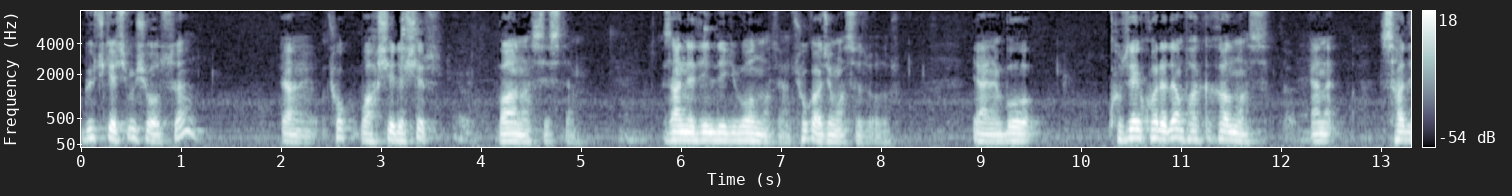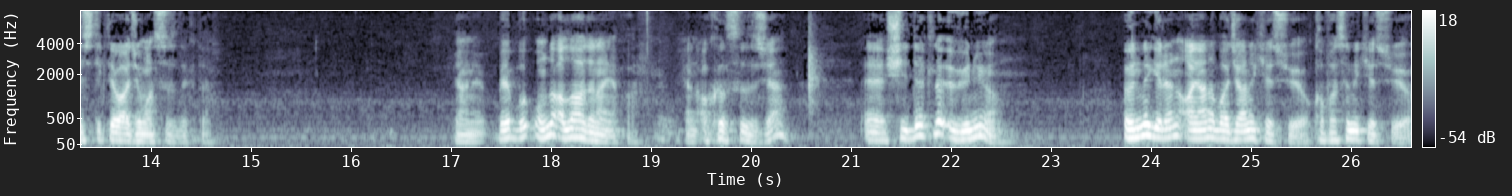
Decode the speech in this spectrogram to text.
güç geçmiş olsa yani çok vahşileşir bağnaz sistem. Zannedildiği gibi olmaz yani. Çok acımasız olur. Yani bu Kuzey Kore'den farkı kalmaz. Yani sadistlikte ve acımasızlıkta. Yani ve bu, onu da Allah adına yapar. Yani akılsızca e, şiddetle övünüyor. Önüne gelenin ayağını bacağını kesiyor, kafasını kesiyor,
